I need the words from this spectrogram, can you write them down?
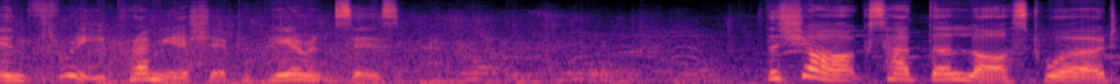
in three Premiership appearances. The Sharks had the last word.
